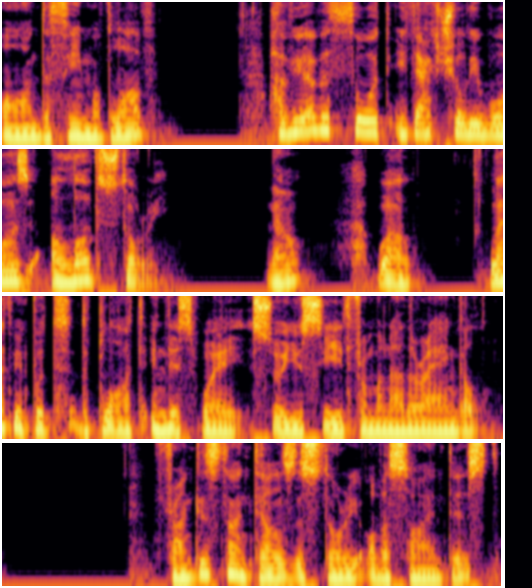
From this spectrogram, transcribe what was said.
on the theme of love? Have you ever thought it actually was a love story? No? Well, let me put the plot in this way so you see it from another angle. Frankenstein tells the story of a scientist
